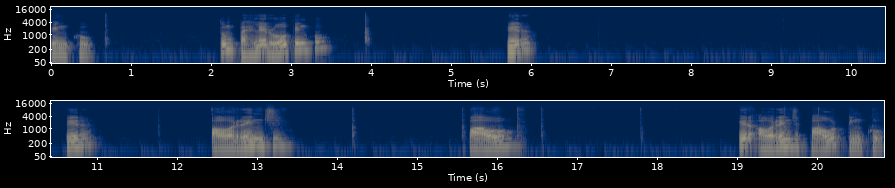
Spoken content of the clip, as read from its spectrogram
पिंकू। तुम पहले रो पिंकू, फिर फिर ऑरेंज पाओ, फिर ऑरेंज पाओ टिंकू।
